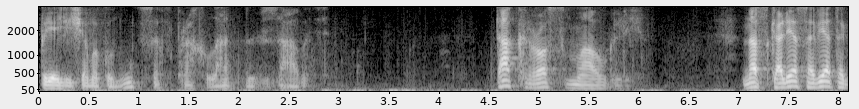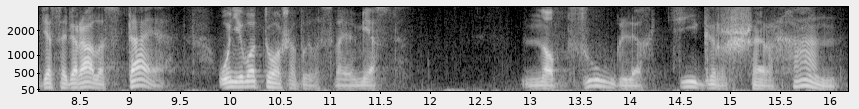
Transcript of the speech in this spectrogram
прежде чем окунуться в прохладную заводь? Так рос Маугли. На скале совета, где собиралась стая, у него тоже было свое место. Но в джунглях тигр Шерхан –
